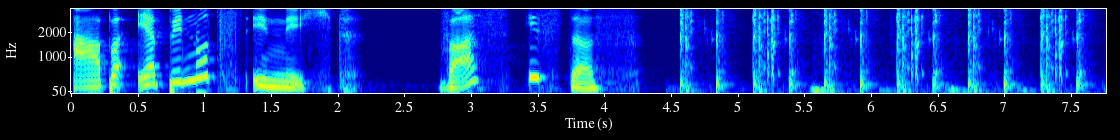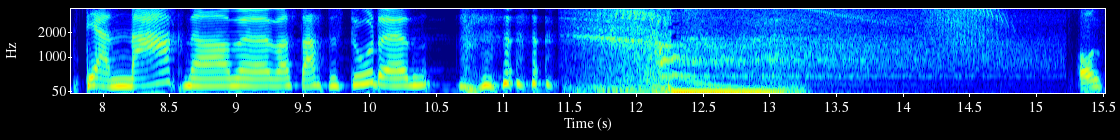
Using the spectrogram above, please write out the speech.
aber er benutzt ihn nicht. Was ist das? Der Nachname, was dachtest du denn? Und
